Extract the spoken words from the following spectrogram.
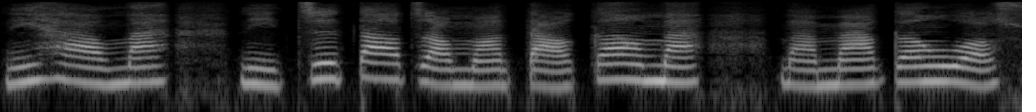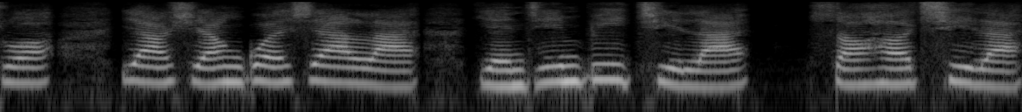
你好吗？你知道怎么祷告吗？妈妈跟我说，要先跪下来，眼睛闭起来，手合起来，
